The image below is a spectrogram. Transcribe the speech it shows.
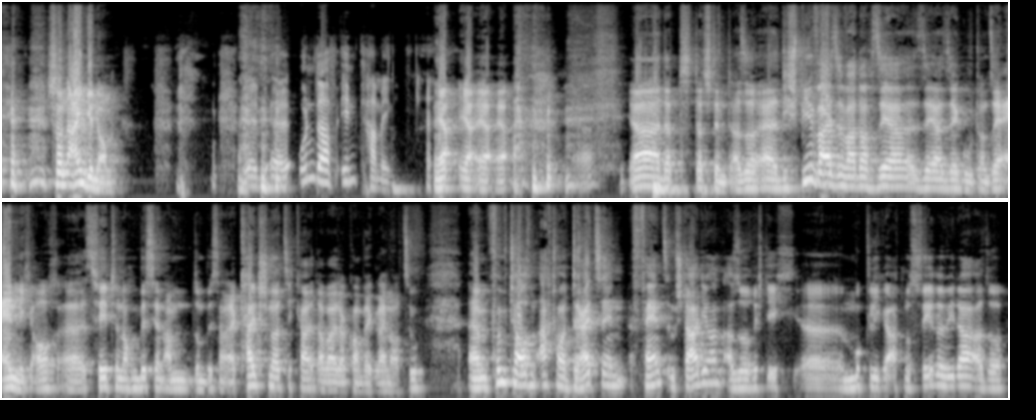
schon eingenommen äh, äh Undaf Incoming. Ja, ja, ja, ja. Ja, das, das stimmt. Also äh, die Spielweise war doch sehr, sehr, sehr gut und sehr ähnlich auch. Äh, es fehlte noch ein bisschen am, so ein bisschen an der Kaltschnäuzigkeit, aber da kommen wir gleich noch zu. Ähm, 5813 Fans im Stadion, also richtig äh, mucklige Atmosphäre wieder. Also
